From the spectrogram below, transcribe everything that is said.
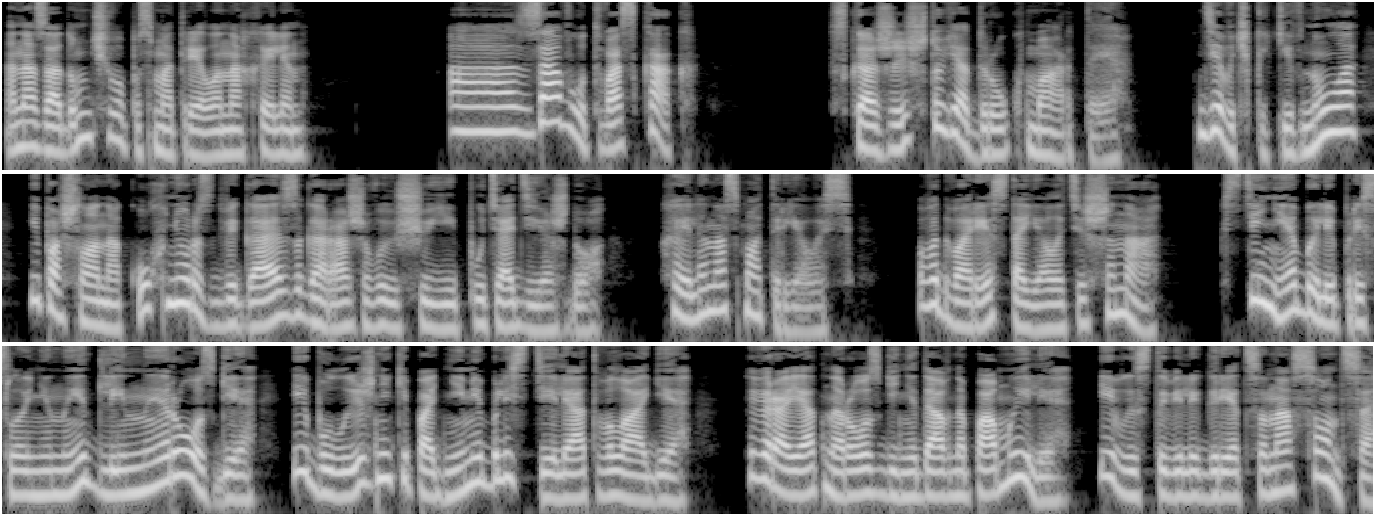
Она задумчиво посмотрела на Хелен. «А зовут вас как?» «Скажи, что я друг Марты». Девочка кивнула и пошла на кухню, раздвигая загораживающую ей путь одежду. Хелен осмотрелась. Во дворе стояла тишина. К стене были прислонены длинные розги, и булыжники под ними блестели от влаги. Вероятно, розги недавно помыли и выставили греться на солнце.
